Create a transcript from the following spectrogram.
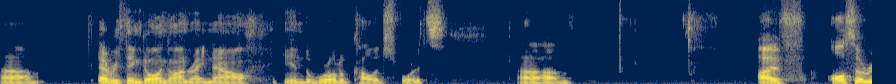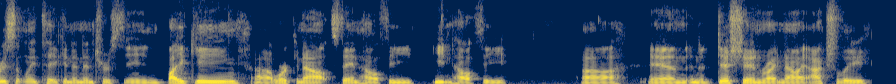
um, everything going on right now in the world of college sports. Um, I've also recently taken an interest in biking, uh, working out, staying healthy, eating healthy. Uh, and in addition, right now, I actually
